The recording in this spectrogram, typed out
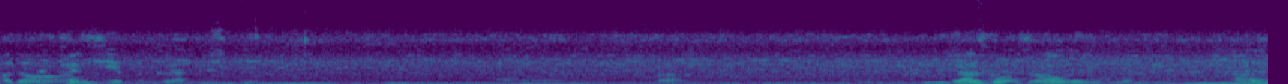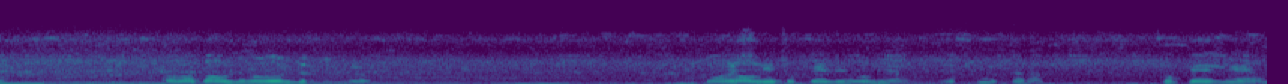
Hadi ama. İyi bak. Biraz bu mu? Allah dalgın olabilir bilmiyorum. Doğan Dalga. şeye çok benziyorsun ya. Eski muhtara. Çok benziyor yani.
